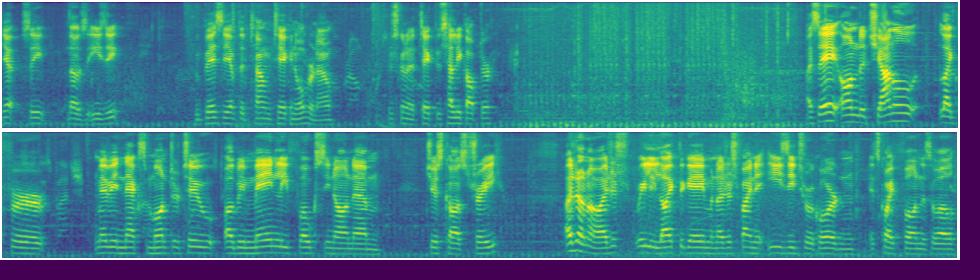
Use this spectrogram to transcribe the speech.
Yeah, see, that was easy. We basically have the town taken over now. Just gonna take this helicopter. I say on the channel, like for maybe next month or two, I'll be mainly focusing on um, Just Cause 3. I don't know, I just really like the game and I just find it easy to record and it's quite fun as well.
